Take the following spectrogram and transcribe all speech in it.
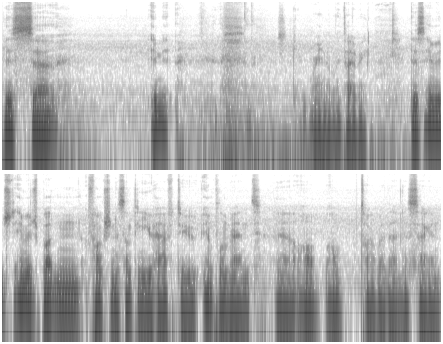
This uh, image, keep randomly typing. This image to image button function is something you have to implement. Uh, I'll I'll talk about that in a second.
